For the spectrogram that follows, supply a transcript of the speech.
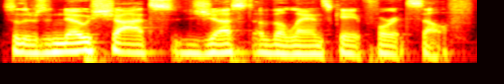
So there's no shots just of the landscape for itself,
